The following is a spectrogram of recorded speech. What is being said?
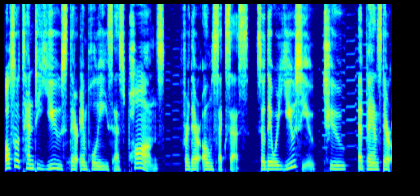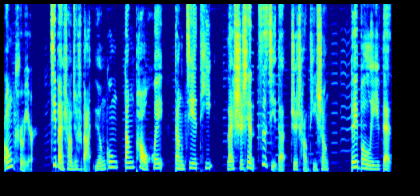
also tend to use their employees as pawns for their own success. So they will use you to advance their own career. 基本上就是把员工当炮灰、当阶梯来实现自己的职场提升。They believe that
